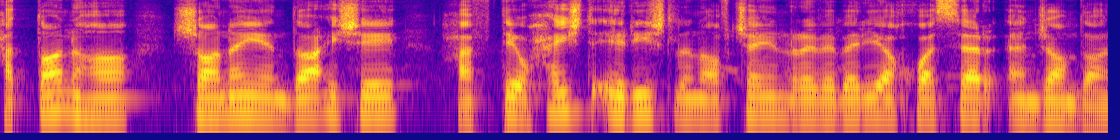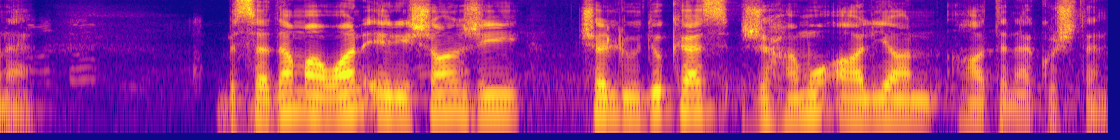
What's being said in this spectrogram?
heta niha şaneyên DAIŞ'ê heftê û heşt êrîş li navçeyên Rêveberiya Xweser encam dane. Bi sedema wan êrîşan jî çel û du kes ji hemû aliyan hatine kuştin.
